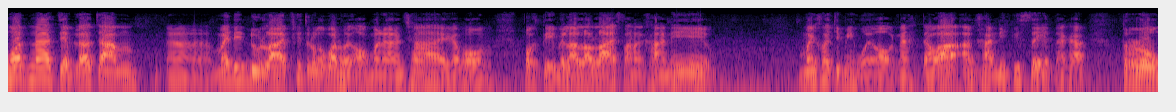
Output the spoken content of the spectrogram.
งวดหน้าเจ็บแล้วจำไม่ได้ดูไลฟ์ที่ตรงกับวันหวยออกมานานใช่ครับผม ปกติเวลาเราไลฟ์วันอังคารนี่ ไม่ค่อยจะมีหวยออกนะ แต่ว่าอังคารนี้พิเศษนะครับ ตรง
